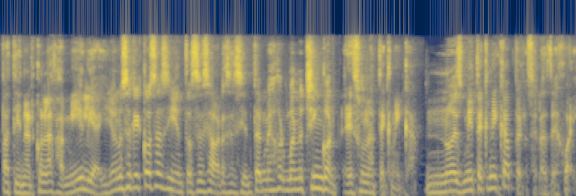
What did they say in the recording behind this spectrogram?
patinar con la familia y yo no sé qué cosas. Y entonces ahora se sienten mejor. Bueno, chingón. Es una técnica. No es mi técnica, pero se las dejo ahí.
